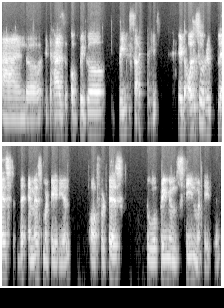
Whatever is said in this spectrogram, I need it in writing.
And uh, it has a bigger wheel size. It also replaced the MS material of a disc to a premium steel material.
